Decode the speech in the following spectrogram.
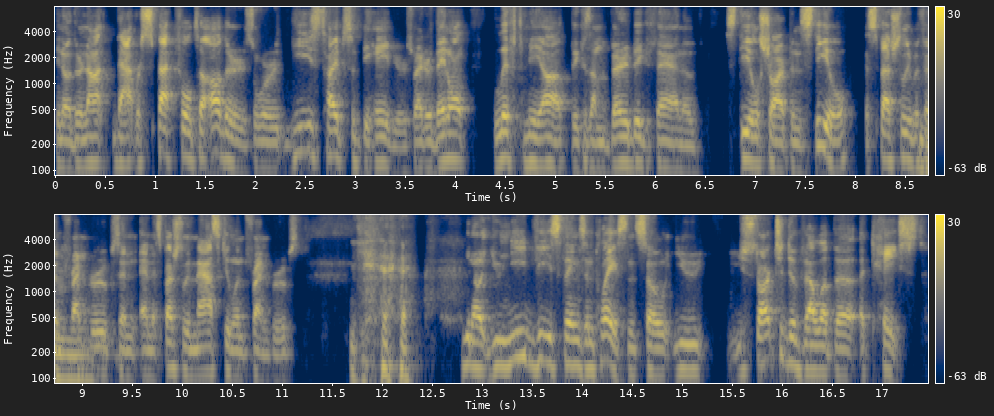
you know, they're not that respectful to others, or these types of behaviors, right? Or they don't lift me up because I'm a very big fan of steel sharpen steel, especially within mm. friend groups and, and especially masculine friend groups. Yeah. You know, you need these things in place. And so you you start to develop a, a taste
